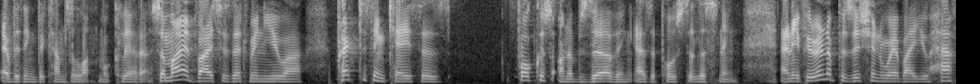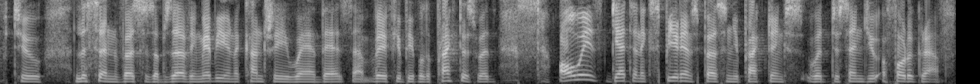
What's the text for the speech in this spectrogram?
everything becomes a lot more clearer. So my advice is that when you are practicing cases, focus on observing as opposed to listening. And if you're in a position whereby you have to listen versus observing, maybe you're in a country where there's uh, very few people to practice with, always get an experienced person you practice with to send you a photograph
